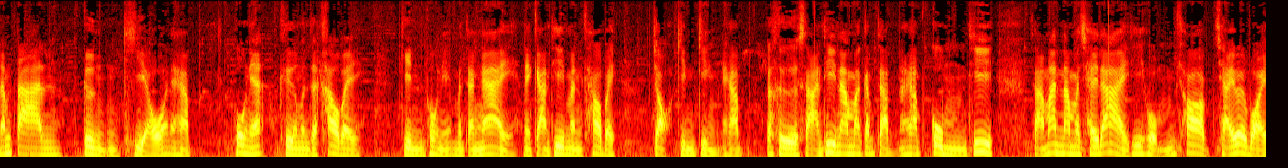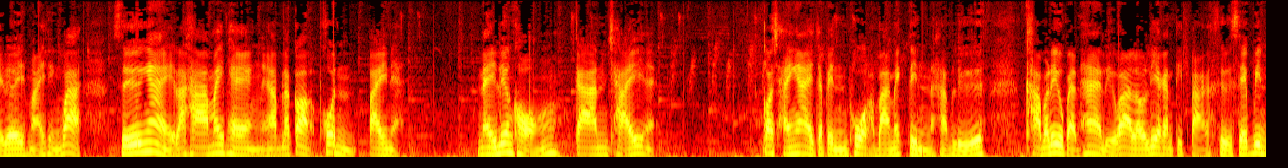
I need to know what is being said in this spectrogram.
น้ำตาลกึ่งเขียวนะครับ พวกนี้คือมันจะเข้าไปกินพวกนี้มันจะง่ายในการที่มันเข้าไป เจาะกินกิ่งนะครับก็คือสารที่นำมากำจัดนะครับ กลุ่มที่สามารถนำมาใช้ได้ที่ผมชอบใช้บ่อยๆ เลย หมายถึงว่าซื้อง่ายราคาไม่แพงนะครับ แล้วก็พ่นไปเนี่ยในเรื่องของการใช้เนี่ยก็ใช้ง่ายจะเป็นพวกอะบาเมกตินนะครับหรือคาร์บาริล85 หรือว่าเราเรียกกันติดปากก็คือเซฟวิน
